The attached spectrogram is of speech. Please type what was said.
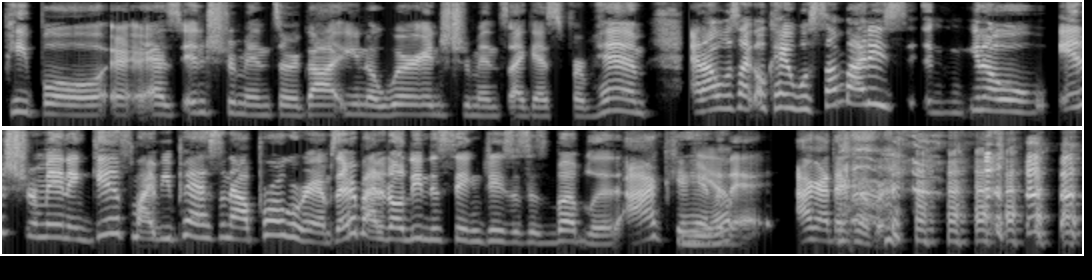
people eh, as instruments or God, you know, we're instruments, I guess, from him. And I was like, okay, well, somebody's, you know, instrument and gift might be passing out programs. Everybody don't need to sing Jesus is bubbling. I can handle yep. that. I got that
